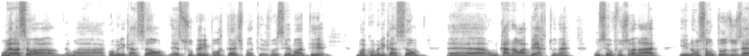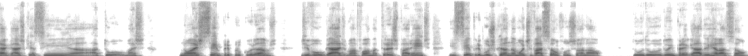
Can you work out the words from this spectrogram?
Com relação a uma comunicação, é super importante, Matheus, você manter uma comunicação, é, um canal aberto, né, com o seu funcionário, e não são todos os RHs que assim atuam, mas nós sempre procuramos divulgar de uma forma transparente e sempre buscando a motivação funcional do, do, do empregado em relação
